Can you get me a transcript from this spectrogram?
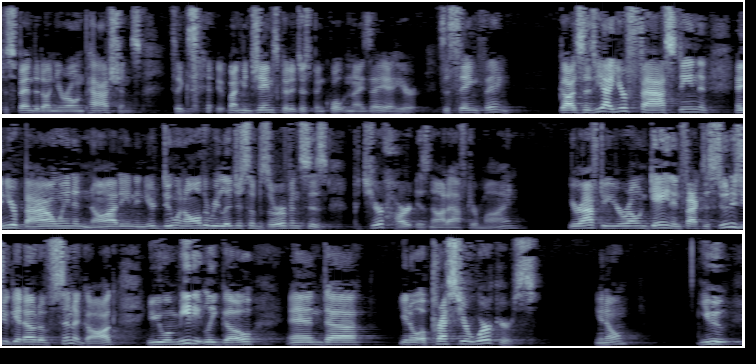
to spend it on your own passions. I mean, James could have just been quoting Isaiah here. It's the same thing. God says, yeah, you're fasting and, and you're bowing and nodding and you're doing all the religious observances, but your heart is not after mine. You're after your own gain. In fact, as soon as you get out of synagogue, you immediately go and, uh, you know, oppress your workers. You know? You,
